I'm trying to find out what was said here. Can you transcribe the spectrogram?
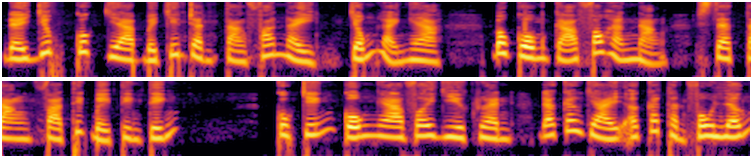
để giúp quốc gia bị chiến tranh tàn phá này chống lại Nga, bao gồm cả pháo hạng nặng, xe tăng và thiết bị tiên tiến. Cuộc chiến của Nga với Ukraine đã kéo dài ở các thành phố lớn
